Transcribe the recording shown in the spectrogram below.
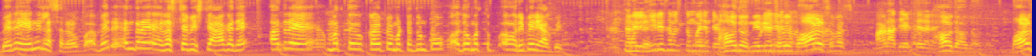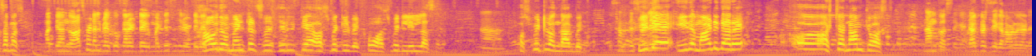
ಬೇರೆ ಏನಿಲ್ಲ ಸರ್ ಬ- ಬೇರೆ ಅಂದರೆ ರಸ್ತೆ ಬಿಸ್ತೆ ಆಗದೆ ಆದರೆ ಮತ್ತೆ ಕಳಪೆ ಮಟ್ಟದುಂಟು ಅದು ಮತ್ತೆ ರಿಪೇರಿ ಆಗಬೇಕು. ಸರ್ ಇಲ್ಲಿ ನೀರಿನ ಸಮಸ್ಯೆ ತುಂಬಾ ಇದೆ ಅಂತ ಹೇಳ್ತಾರೆ. ಹೌದು ನೀರಿನ ಸಮಸ್ಯೆ ಭಾಳ ಸಮಸ್ಯೆ. ಭಾಳ ಅದೇ ಹೇಳ್ತಾ ಇದ್ದಾರೆ. ಹೌದು ಹೌದು ಹೌದು. ಭಾಳ ಸಮಸ್ಯೆ. ಮತ್ತೆ ಒಂದು ಹಾಸ್ಪಿಟಲ್ ಬೇಕು ಕರೆಕ್ಟ್ ಆಗಿ ಮಲ್ಟಿ ಫೆಸಿಲಿಟಿ ಹೌದು ಮೆಂಟಲ್ ಫೆಸಿಲಿಟಿ ಹಾಸ್ಪಿಟಲ್ ಬೇಕು. ಹಾಸ್ಪಿಟಲ್ ಇಲ್ಲ ಸರ್. ಹಾಸ್ಪಿಟಲ್ ಒಂದು ಆಗಬೇಕು. ಇದೆ ಇದೆ ಮಾಡಿದ್ದಾರೆ. ಆ, ಅಷ್ಟೇ ನಾಮಕೆ ವಾಸ್ತು. ಡಾಕ್ಟರ್ ಸಿಗಲ್ಲ ಒಳಗಡೆ.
